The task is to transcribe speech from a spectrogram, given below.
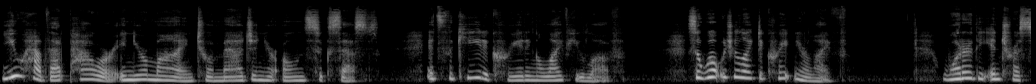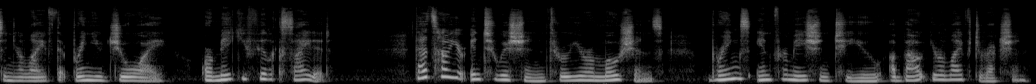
You have that power in your mind to imagine your own success. It's the key to creating a life you love. So, what would you like to create in your life? What are the interests in your life that bring you joy or make you feel excited? That's how your intuition, through your emotions, brings information to you about your life direction.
